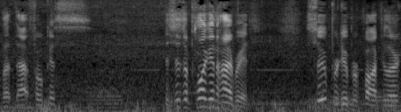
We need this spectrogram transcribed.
Let that focus. This is a plug-in hybrid. Super duper popular.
